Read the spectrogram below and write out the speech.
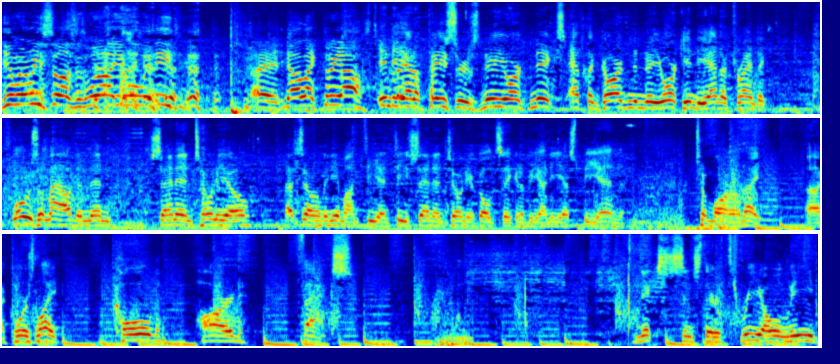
Human resources, where are you when we need you? All right, y'all like three hours. Indiana Pacers, New York Knicks at the Garden in New York. Indiana trying to close them out, and then San Antonio. That's the only game on TNT. San Antonio Golden State going to be on ESPN tomorrow night. Uh, Coors Light, cold, hard facts. Knicks, since their 3 0 lead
